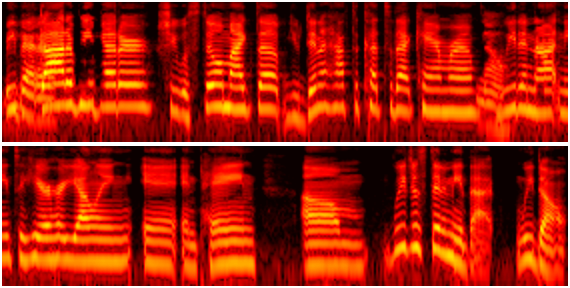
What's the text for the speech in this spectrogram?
Be better. Gotta be better. She was still mic'd up. You didn't have to cut to that camera. No. We did not need to hear her yelling in, in pain. Um, we just didn't need that. We don't.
